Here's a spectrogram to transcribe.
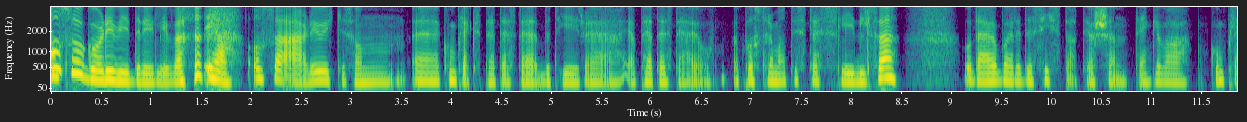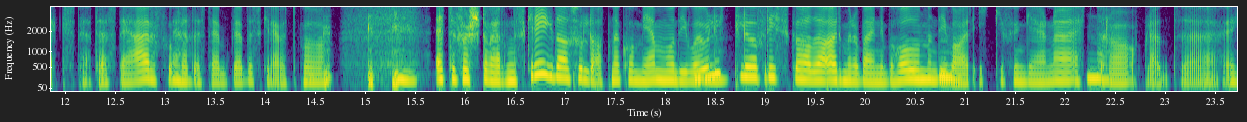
og så går de videre i livet. Ja. Og så er det jo ikke sånn eh, Kompleks PTSD betyr eh, Ja, PTSD er jo posttraumatisk stresslidelse. Og det er jo bare det siste at de har skjønt egentlig hva kompleks PTSD er. For Ja. PTSD ble beskrevet på etter første verdenskrig, da soldatene kom hjem, og de var jo Mm. lykkelige og friske og hadde armer og bein i behold, men de Mm. var ikke fungerende etter Nei. å ha opplevd eh,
